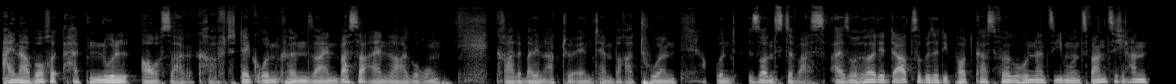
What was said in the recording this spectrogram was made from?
einer Woche hat null Aussagekraft. Der Grund können sein Wassereinlagerung, gerade bei den aktuellen Temperaturen und sonst was. Also hör dir dazu bitte die Podcast-Folge 127 an,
